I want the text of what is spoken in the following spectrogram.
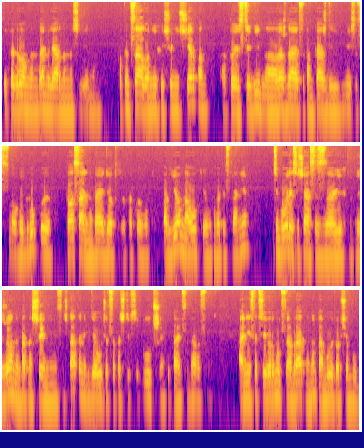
с их огромным, да, миллиардным населением. Потенциал у них еще не исчерпан. А, то есть видно, рождаются там каждый месяц новые группы. Колоссально, да, идет такой вот подъем науки в этой стране. Тем более сейчас из-за их напряженных отношений с Штатами, где учатся почти все лучшие китайцы, да, в основном. Они, если все вернутся обратно, ну, там будет вообще бум.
